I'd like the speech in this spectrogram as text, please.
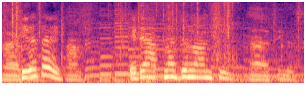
হ্যাঁ, ঠিক আছে? হ্যাঁ। এটা আপনার জন্য আনছি। হ্যাঁ ঠিক আছে।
